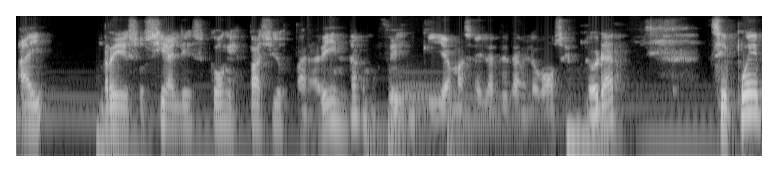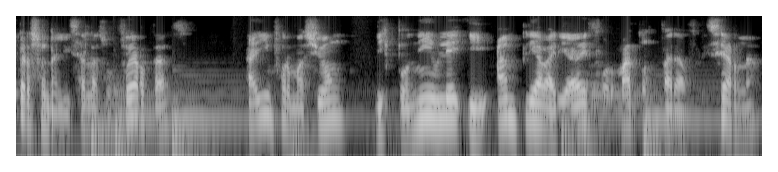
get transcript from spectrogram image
hay redes sociales con espacios para venta, como Facebook, que ya más adelante también lo vamos a explorar. Se puede personalizar las ofertas, hay información disponible y amplia variedad de formatos para ofrecerla.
